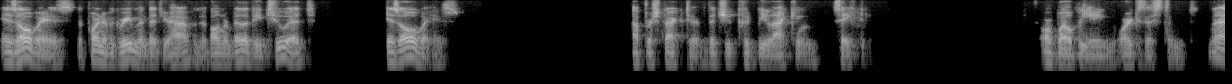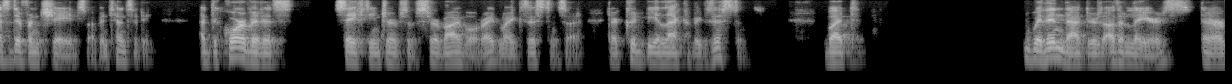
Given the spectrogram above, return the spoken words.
is always the point of agreement that you have, the vulnerability to it is always a perspective that you could be lacking safety or well-being or existence. It has different shades of intensity. At the core of it, it's safety in terms of survival, right? My existence. Uh, There could be a lack of existence, but within that, there's other layers that are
